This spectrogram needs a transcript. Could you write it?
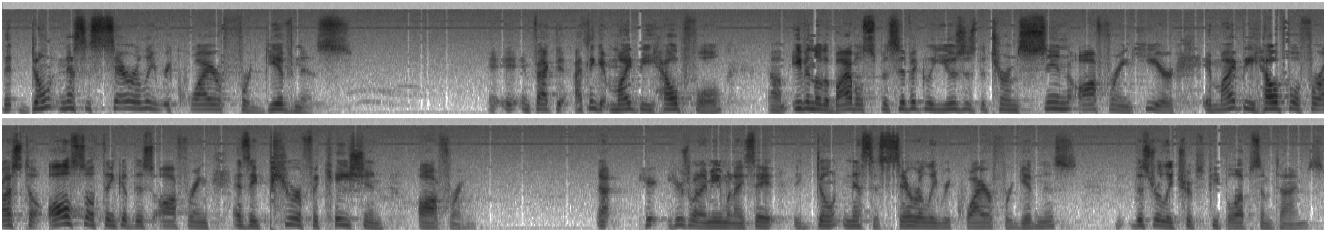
that don't necessarily require forgiveness. In fact, I think it might be helpful, um, even though the Bible specifically uses the term sin offering here, it might be helpful for us to also think of this offering as a purification offering. Here, here's what I mean when I say it they don't necessarily require forgiveness. This really trips people up sometimes.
